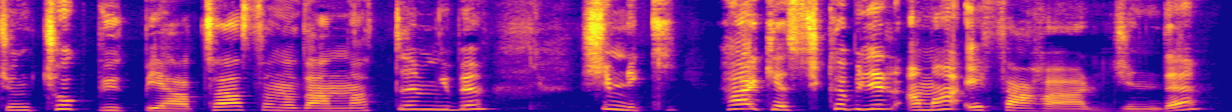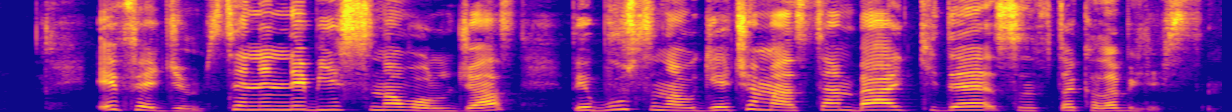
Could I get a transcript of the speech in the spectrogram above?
Çünkü çok büyük bir hata sana da anlattığım gibi. Şimdi herkes çıkabilir ama Efe haricinde. Efe'cim seninle bir sınav olacağız ve bu sınavı geçemezsen belki de sınıfta kalabilirsin.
